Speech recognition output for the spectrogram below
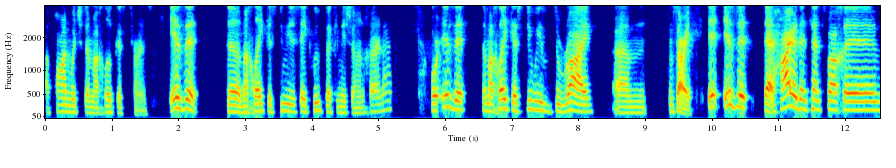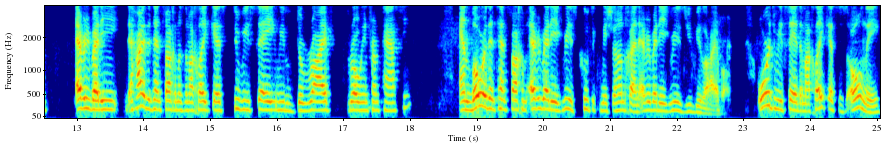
upon which their machlokes turns? Is it the machlekes do we say kluta kamisha or not? Or is it the machlekes do we derive, um, I'm sorry, is it that higher than 10 tfachim, everybody, the higher than 10 tfachim is the machlekes, do we say we derive throwing from passing? And lower than 10 tfachim, everybody agrees kluta kamisha and everybody agrees you'd be liable. Or do we say the machlekes is only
